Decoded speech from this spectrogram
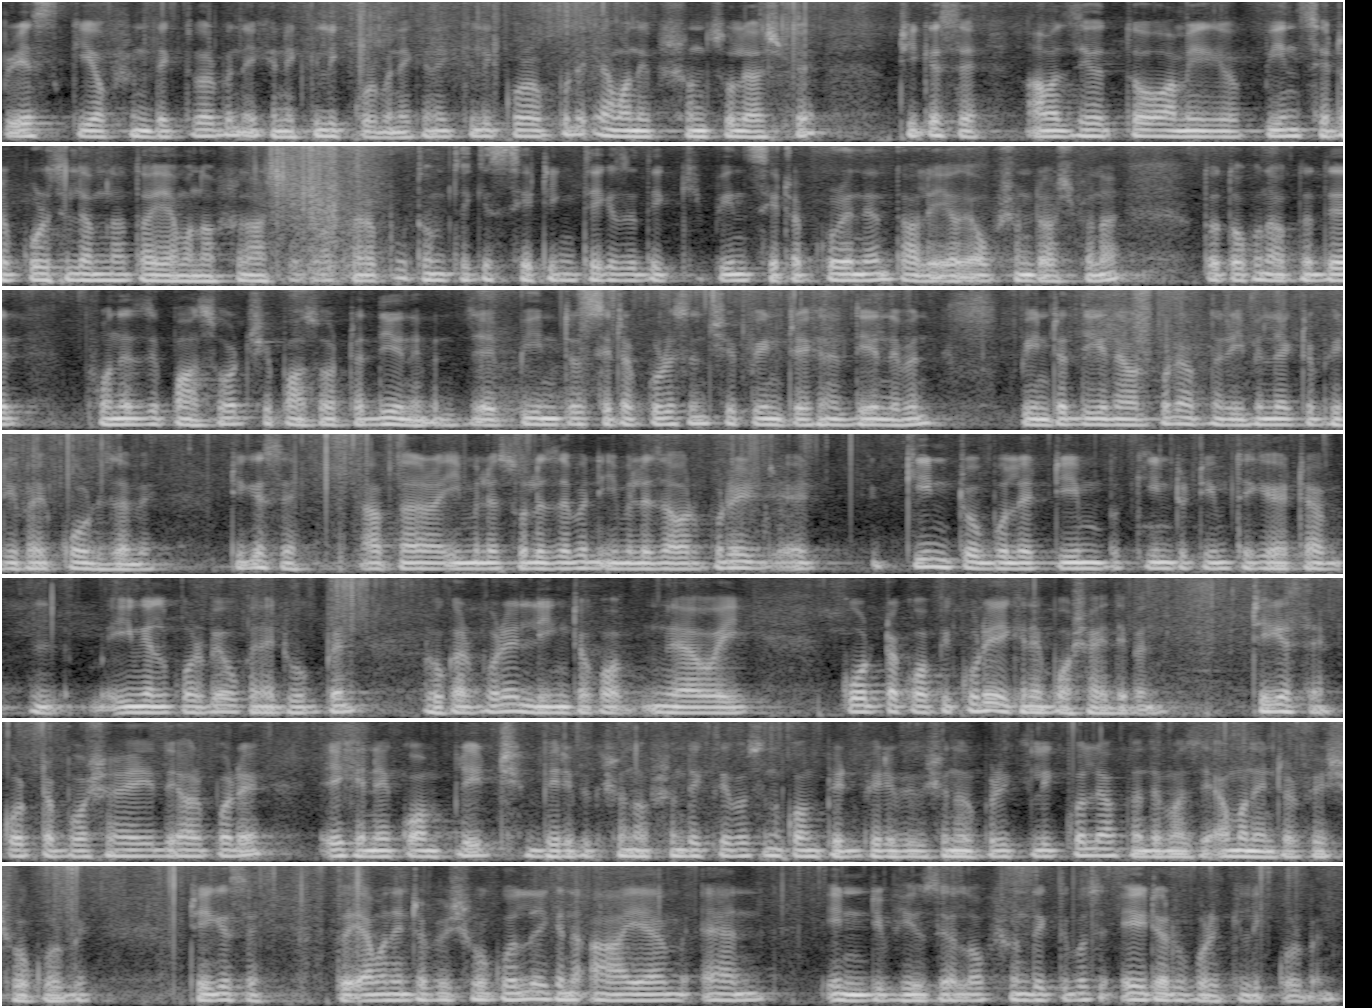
passkey option দেখতে পারবেন, এখানে ক্লিক করবেন। এখানে ক্লিক করার পরে এমন অপশন চলে আসবে ঠিক আছে, আমার যেহেতু আমি পিন সেট আপ করেছিলাম না, তাই এমন অপশন আসছে। তো আপনারা প্রথম থেকে সেটিং থেকে যদি পিন সেট আপ করে নেন, তাহলে এই অপশনটা আসবে না। তো তখন আপনাদের ফোনের যে পাসওয়ার্ড সেই পাসওয়ার্ডটা দিয়ে নেবেন। যে পিনটা সেট আপ করেছেন, সেই পিনটা এখানে দিয়ে নেবেন। পিনটা দিয়ে নেওয়ার পরে আপনার ইমেলে একটা ভেরিফাই কোড যাবে। ঠিক আছে? আপনারা ইমেলে চলে যাবেন। ইমেলে যাওয়ার পরে কিন্টো বলে টিম কিন্টো টিম থেকে একটা ইমেল করবে। ওখানে ঢুকবেন। ঢোকার পরে লিঙ্কটা ওই কোডটা কপি করে এখানে বসায় দেবেন। ঠিক আছে কোডটা বসায় দেওয়ার পরে এখানে কমপ্লিট ভেরিফিকেশন অপশন দেখতে পাচ্ছেন। কমপ্লিট ভেরিফিকেশনের উপরে ক্লিক করলে আপনাদের মাঝে এমন ইন্টারফেস শো করবে। ঠিক আছে? তো এমন ইন্টারফেস শো করলে এখানে I am an individual option দেখতে পাচ্ছেন। এইটার উপরে ক্লিক করবেন।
